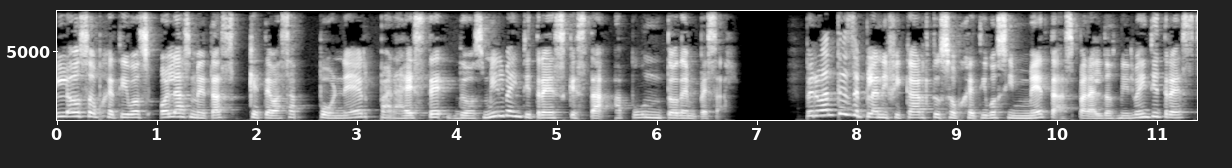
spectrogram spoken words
los objetivos o las metas que te vas a poner para este 2023 que está a punto de empezar. Pero antes de planificar tus objetivos y metas para el 2023,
